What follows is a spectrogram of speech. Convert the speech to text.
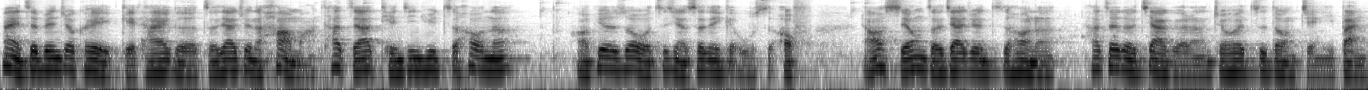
那你这边就可以给他一个折价券的号码，他只要填进去之后呢，好，譬如说我之前设定一个五十 off，然后使用折价券之后呢，它这个价格呢就会自动减一半，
